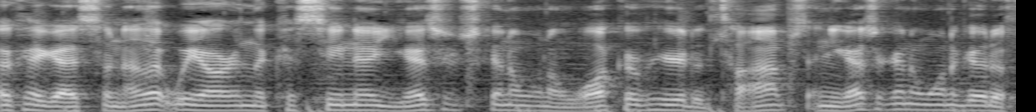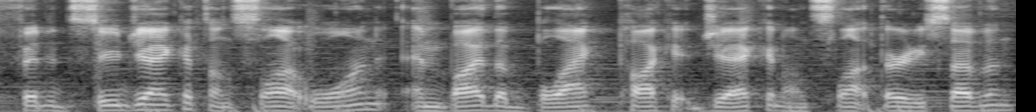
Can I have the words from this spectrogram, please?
Okay guys, so now that we are in the casino, you guys are just going to want to walk over here to Tops, and you guys are going to want to go to Fitted Suit Jackets on slot 1, and buy the black pocket jacket on slot 37.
